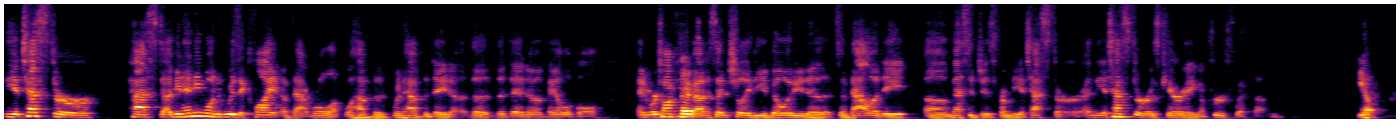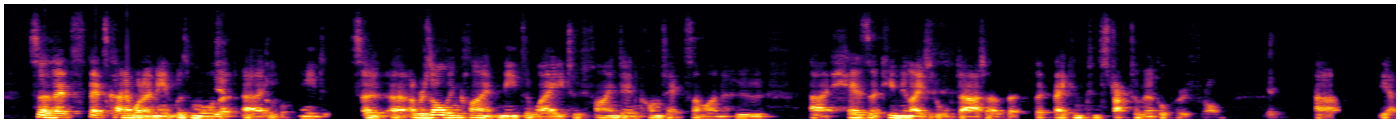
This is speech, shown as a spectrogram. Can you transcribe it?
the attester has to. I mean, anyone who is a client of that rollup will have the would have the data the the data available. And we're talking about essentially the ability to, to validate uh, messages from the attester, and the attester is carrying a proof with them. Yep. So that's that's kind of what I meant was more Yeah. that uh, you need. So uh, a resolving client needs a way to find and contact someone who uh, has accumulated all the data that, that they can construct a Merkle proof from. Yeah. Uh, yeah,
